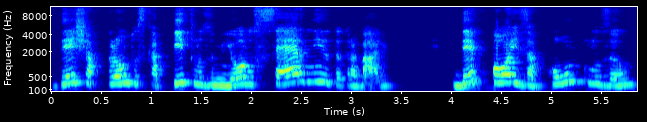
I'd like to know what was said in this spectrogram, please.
deixa prontos os capítulos, o miolo, o cerne do teu trabalho. Depois a conclusão,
